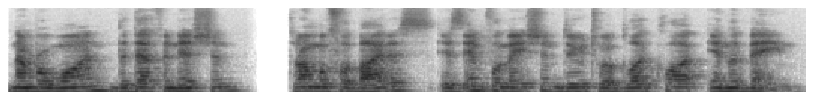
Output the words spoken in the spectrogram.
Number one, the definition. Thrombophlebitis is inflammation due to a blood clot in the vein.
